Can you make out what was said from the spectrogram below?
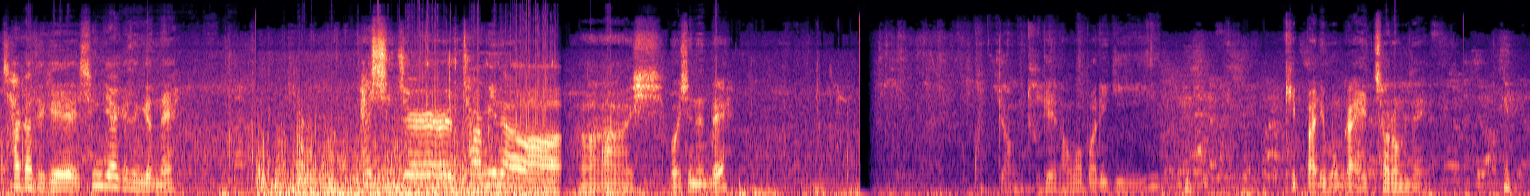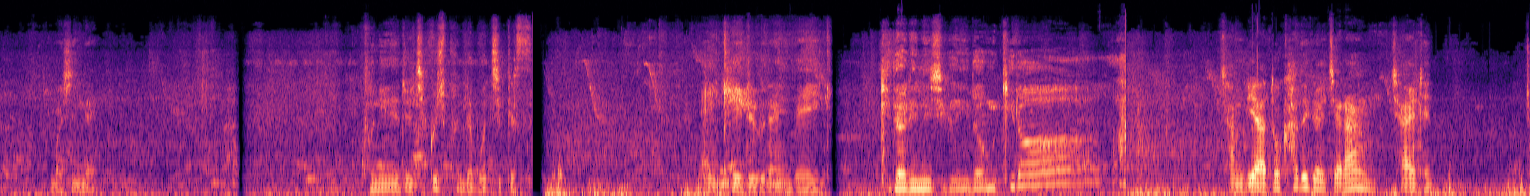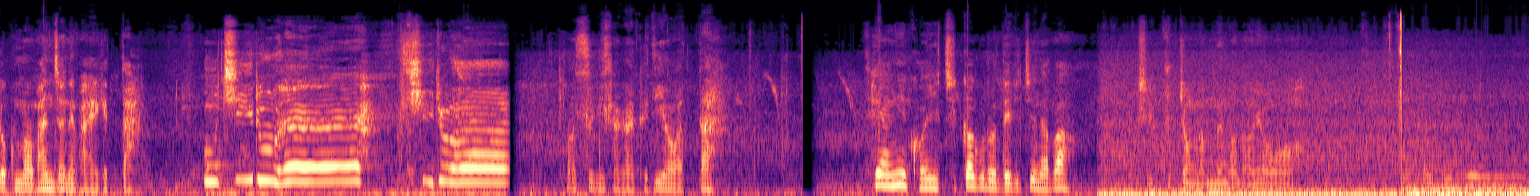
차가 되게 신기하게 생겼네. 패신저 터미널. 아씨 멋있는데? 국경 두 개 넘어버리기. 깃발이 뭔가 애처롭네. 멋있네. 군인 애들 찍고 싶은데 못 찍겠어. AK 들고 다니는데 AK. 기다리는 시간이 너무 길어. 잠비아도 카드 결제랑 잘 된. 조금만 환전해 봐야겠다. 오, 지루해. 지루해. 버스 기사가 드디어 왔다. 태양이 거의 직각으로 내리쬐나 봐. 혹시 국경 넘는 건 어려워.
